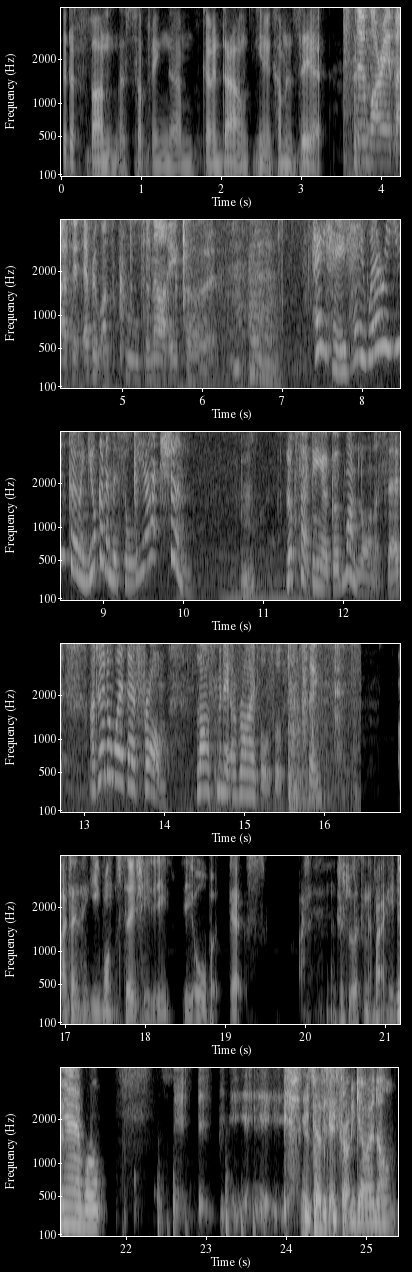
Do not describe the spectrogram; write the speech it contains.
bit of fun. There's something um, going down. You know, come and see it. Don't worry about it. Everyone's cool tonight. Uh, Hey, hey, hey, where are you going? You're going to miss all the action. Looks like being a good one, Lorna said. I don't know where they're from. Last minute arrivals or something. I don't think he wants to. He he, he all but gets. I don't- I'm just looking it back. He does Yeah, get- well, does there's get obviously dra- something going on.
